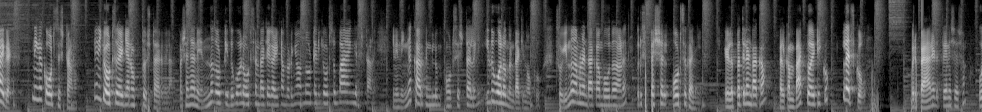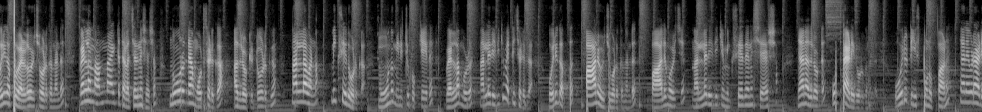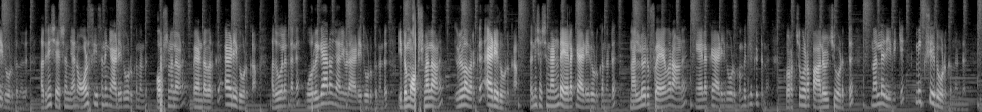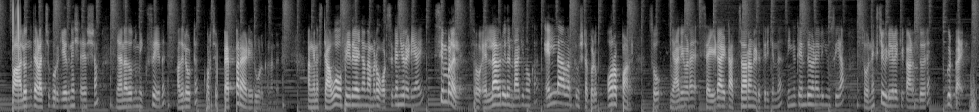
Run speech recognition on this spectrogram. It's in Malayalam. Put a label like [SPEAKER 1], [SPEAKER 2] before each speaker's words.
[SPEAKER 1] ഹായ് ഗൈസ് നിങ്ങൾക്ക് ഓട്സ് ഇഷ്ടമാണോ എനിക്ക് ഓട്സ് കഴിക്കാൻ ഒട്ടും ഇഷ്ടമായിരുന്നില്ല പക്ഷേ ഞാൻ എന്ന് തൊട്ട് ഇതുപോലെ ഓട്സ് ഉണ്ടാക്കി കഴിക്കാൻ തുടങ്ങിയോ അന്ന് തൊട്ട് എനിക്ക് ഓട്സ് ഭയങ്കര ഇഷ്ടമാണ് ഇനി നിങ്ങൾക്ക് ആർക്കെങ്കിലും ഓട്സ് ഇഷ്ടമല്ലെങ്കിൽ ഇതുപോലെ ഒന്ന് ഉണ്ടാക്കി നോക്കൂ. സോ ഇന്ന് നമ്മൾ ഉണ്ടാക്കാൻ പോകുന്നതാണ് ഒരു സ്പെഷ്യൽ ഓട്സ് കഞ്ഞി. എളുപ്പത്തിൽ ഉണ്ടാക്കാം. Welcome back to I T cook let's go ഒരു പാൻ എടുത്തതിന് ശേഷം ഒരു കപ്പ് വെള്ളം ഒഴിച്ച് കൊടുക്കുന്നുണ്ട്. വെള്ളം നന്നായിട്ട് തിളച്ചതിന് ശേഷം നൂറ് ഗ്രാം ഓട്സ് എടുക്കുക. അതിലോട്ട് ഇട്ട് കൊടുക്കുക. നല്ലവണ്ണം മിക്സ് ചെയ്ത് കൊടുക്കുക. മൂന്ന് മിനിറ്റ് കുക്ക് ചെയ്ത് വെള്ളം മുഴുവൻ നല്ല രീതിക്ക് വറ്റിച്ചെടുക്കുക. ഒരു കപ്പ് പാൽ ഒഴിച്ച് കൊടുക്കുന്നുണ്ട്. പാലും ഒഴിച്ച് നല്ല രീതിക്ക് മിക്സ് ചെയ്തതിന് ശേഷം ഞാൻ അതിലോട്ട് ഉപ്പ് ആഡ് ചെയ്ത് കൊടുക്കുന്നുണ്ട്. ഒരു ടീസ്പൂൺ ഉപ്പാണ് ഞാൻ ഇവിടെ ആഡ് ചെയ്ത് കൊടുക്കുന്നത്. അതിനുശേഷം ഞാൻ ഓൾ സീസണിങ് ആഡ് ചെയ്ത് കൊടുക്കുന്നുണ്ട്. ഓപ്ഷണലാണ് വേണ്ടവർക്ക് ആഡ് ചെയ്ത് കൊടുക്കാം. അതുപോലെ തന്നെ ഒറിഗാനോ ഞാൻ ഇവിടെ ആഡ് ചെയ്ത് കൊടുക്കുന്നുണ്ട്. ഇതും ഓപ്ഷണലാണ് ഉള്ളവർക്ക് ആഡ് ചെയ്ത് കൊടുക്കാം. അതിനുശേഷം രണ്ട് ഏലക്ക ആഡ് ചെയ്ത് കൊടുക്കുന്നുണ്ട്. നല്ലൊരു ഫ്ലേവറാണ് ഏലക്ക ആഡ് ചെയ്ത് കൊടുക്കുമ്പോൾ ഇതിൽ കിട്ടുന്നത്. കുറച്ചുകൂടെ പാലൊഴിച്ച് കൊടുത്ത് നല്ല രീതിക്ക് മിക്സ് ചെയ്ത് കൊടുക്കുന്നുണ്ട്. പാലൊന്ന് തിളച്ച് കുറുകിയതിന് ശേഷം ഞാനതൊന്ന് മിക്സ് ചെയ്ത് അതിലോട്ട് കുറച്ച് പെപ്പർ ആഡ് ചെയ്ത് കൊടുക്കുന്നുണ്ട്. അങ്ങനെ സ്റ്റൗ ഓഫ് ചെയ്ത് കഴിഞ്ഞാൽ നമ്മുടെ ഓട്സ് കഞ്ഞി റെഡിയായി. സിമ്പിൾ അല്ലേ? സോ എല്ലാവരും ഇത് ഉണ്ടാക്കി നോക്കുക. എല്ലാവർക്കും ഇഷ്ടപ്പെടും. ഉറപ്പാണ്. സോ ഞാനിവിടെ സൈഡായിട്ട് അച്ചാറാണ് എടുത്തിരിക്കുന്നത്. നിങ്ങൾക്ക് എന്ത് വേണമെങ്കിലും യൂസ് ചെയ്യാം. സോ നെക്സ്റ്റ് വീഡിയോയിലേക്ക് കാണുന്നതുവരെ ഗുഡ് ബൈ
